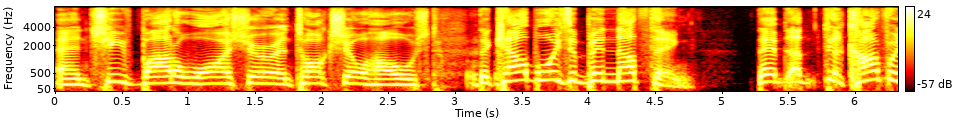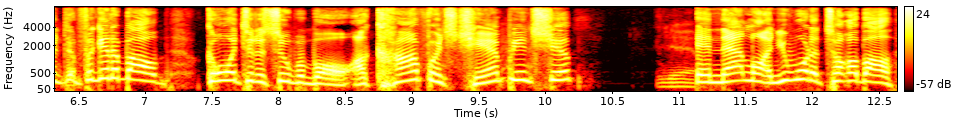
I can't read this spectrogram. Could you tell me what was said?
and chief bottle washer and talk show host, the Cowboys have been nothing. They uh, the conference. Forget about going to the Super Bowl. A conference championship in that long. You want to talk about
